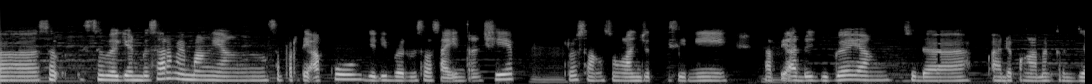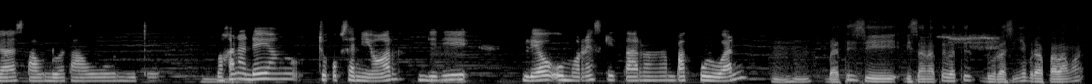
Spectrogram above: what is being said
Uh, se sebagian besar memang yang seperti aku, jadi baru selesai internship, hmm. terus langsung lanjut di sini. Hmm. Tapi ada juga yang sudah ada pengalaman kerja setahun dua tahun gitu. Bahkan ada yang cukup senior, jadi beliau umurnya sekitar 40-an. Mhm. Berarti si di sana tuh berarti durasinya berapa lama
